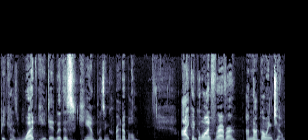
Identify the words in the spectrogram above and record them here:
because what he did with this camp was incredible. I could go on forever. I'm not going to.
